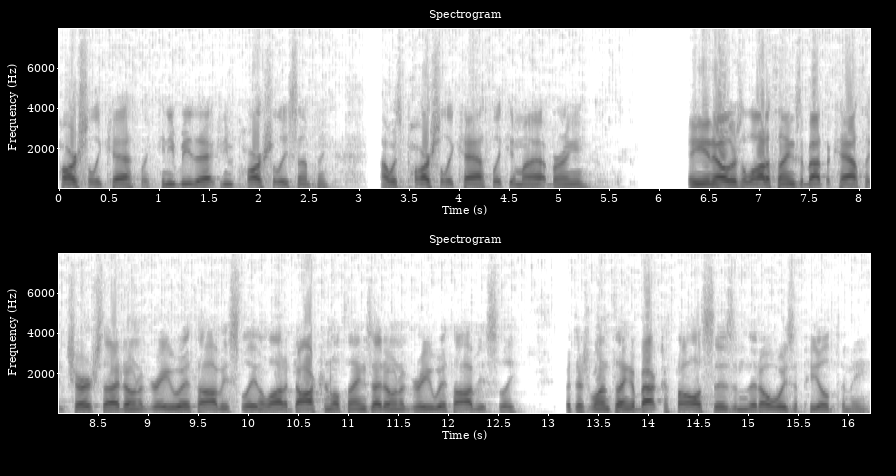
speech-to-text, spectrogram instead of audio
partially Catholic. Can you be that? Can you partially something? I was partially Catholic in my upbringing. And you know, there's a lot of things about the Catholic Church that I don't agree with, obviously, and a lot of doctrinal things I don't agree with, obviously. But there's one thing about Catholicism that always appealed to me.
